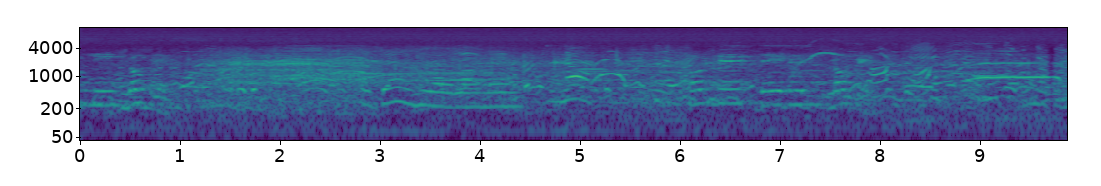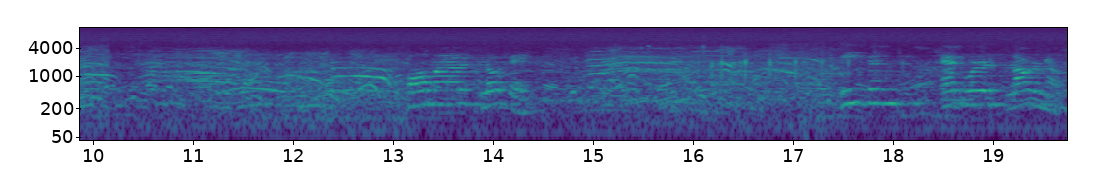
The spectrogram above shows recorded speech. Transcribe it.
Capono Lopez. Oh, damn, he had a long name. No. Jorge David Lopez. Omar Lopez. Ethan Edward Loudermilk.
